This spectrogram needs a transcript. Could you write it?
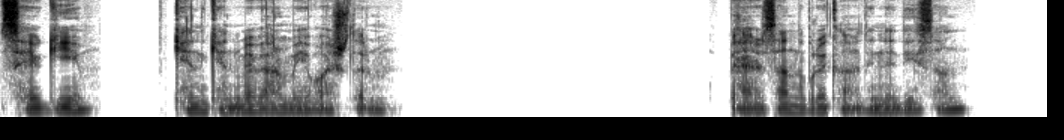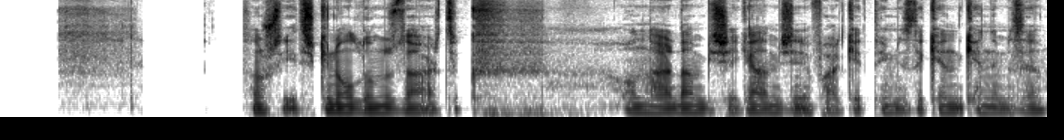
sevgiyi kendi kendime vermeye başlarım. Eğer sen de buraya kadar dinlediysen sonuçta yetişkin olduğumuzda artık onlardan bir şey gelmeyeceğini fark ettiğimizde kendi kendimize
